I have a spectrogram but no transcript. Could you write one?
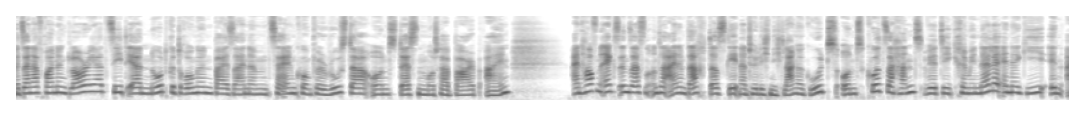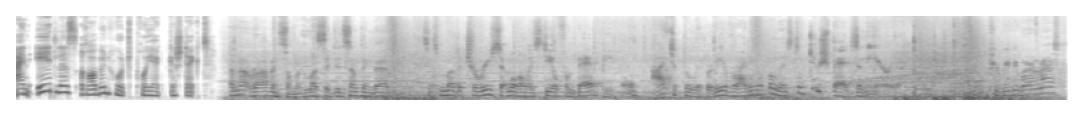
Mit seiner Freundin Gloria zieht er notgedrungen bei seinem Zellenkumpel Rooster und dessen Mutter Barb ein. Ein Haufen Ex-Insassen unter einem Dach, das geht natürlich nicht lange gut und kurzerhand wird die kriminelle Energie in ein edles Robin Hood-Projekt gesteckt. I'm not robbing someone unless they did something bad. Since Mother Teresa will only steal from bad people, I took the liberty of writing up a list of douchebags in the area. Should we be wearing masks?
